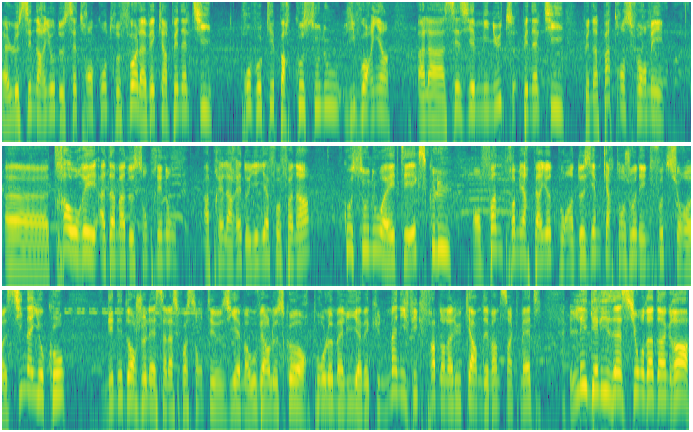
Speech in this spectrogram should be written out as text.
le scénario de cette rencontre folle avec un penalty provoqué par Kosunu, l'Ivoirien, à la 16e minute. Penalty que n'a pas transformé Traoré Adama de son prénom après l'arrêt de Yeya Fofana. Kosunu a été exclu en fin de première période pour un deuxième carton jaune et une faute sur Sinayoko. Néné d'Orgelès à la 61e a ouvert le score pour le Mali avec une magnifique frappe dans la lucarne des 25 mètres. L'égalisation d'Adingra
